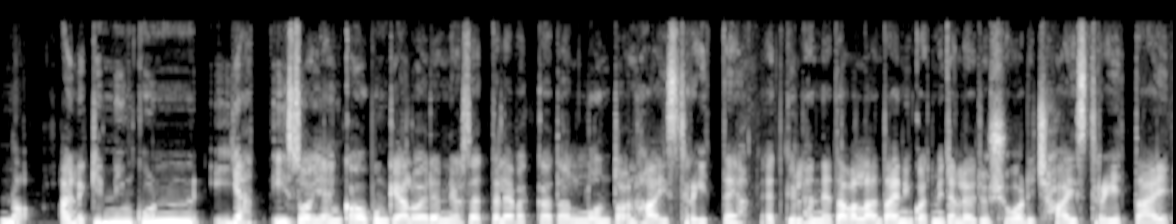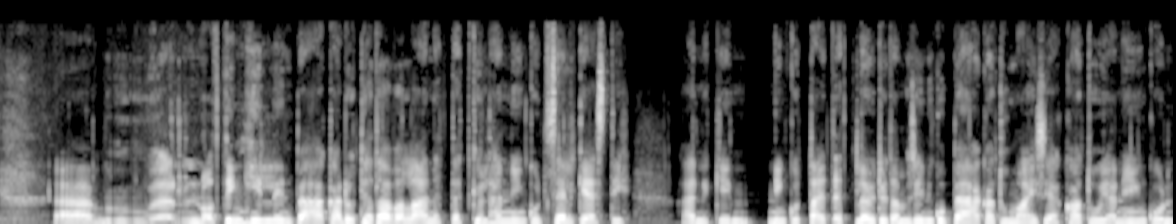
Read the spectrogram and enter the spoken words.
No ainakin niin kuin isojen kaupunkialueiden, jos ajattelee vaikka jotain Lontoon High Streettejä, että kyllähän ne tavallaan, tai niin kuin, että miten löytyy Shoreditch High Street tai äh, Notting Hillin pääkadut ja tavallaan, että, että kyllähän niin kuin selkeästi ainakin, niin kuin, tai että, löytyy tämmöisiä niin kuin pääkatumaisia katuja niin kuin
